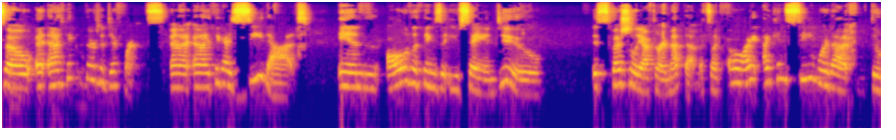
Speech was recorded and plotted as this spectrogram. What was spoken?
so, and I think there's a difference, and I and I think I see that in all of the things that you say and do, especially after I met them. It's like, oh, I, I can see where that the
